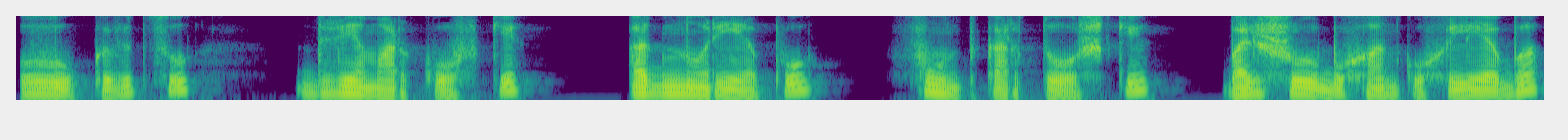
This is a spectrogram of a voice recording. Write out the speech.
луковицу, две морковки, одну репу, фунт картошки, большую буханку хлеба,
